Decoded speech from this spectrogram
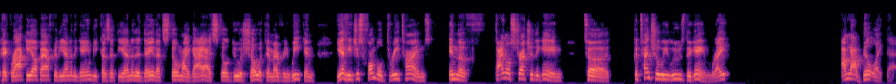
pick Rocky up after the end of the game because at the end of the day, that's still my guy. I still do a show with him every week, and yeah, he just fumbled three times in the final stretch of the game to potentially lose the game, right? I'm not built like that.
